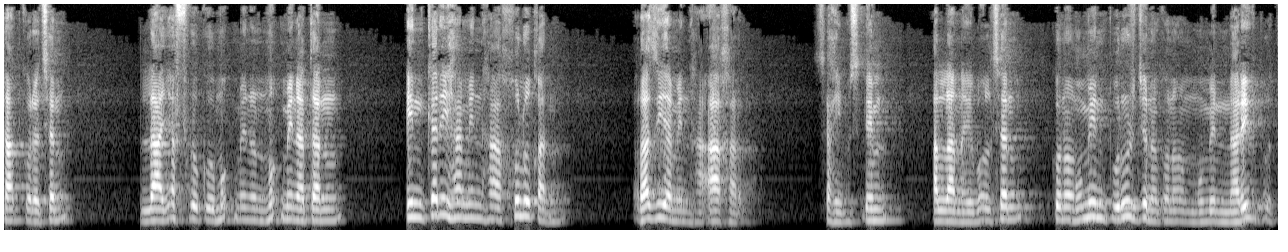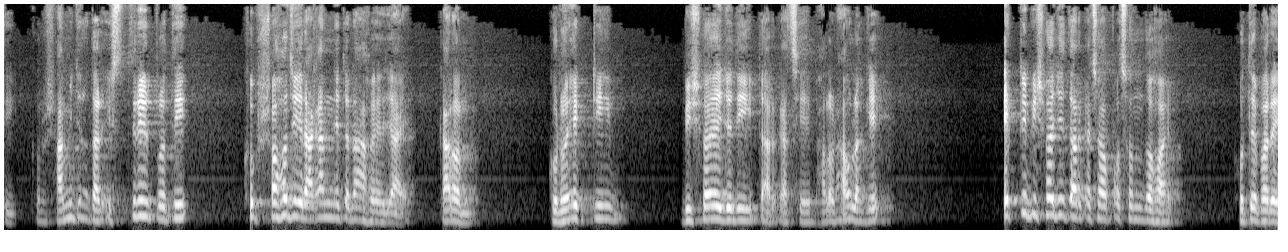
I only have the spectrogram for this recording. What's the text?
সাদ করেছেন লা ইয়াফরুকু মুকমিনুন মুকমিনাতান ইনকারিহা মিনহা খুলুকান, রাজিয়া মিনহা আখার। সাহি মুসলিম, আল্লাহ নবী বলছেন, কোনো মুমিন পুরুষ যেন কোনো মুমিন নারীর প্রতি, কোনো স্বামী যেন তার স্ত্রীর প্রতি খুব সহজেই রাগান্বিত না হয়ে যায়। কারণ কোনো একটি বিষয়ে যদি তার কাছে ভালো নাও লাগে, একটি বিষয় যদি তার কাছে অপছন্দ হয়, হতে পারে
